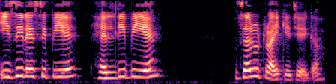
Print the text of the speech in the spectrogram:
इजी रेसिपी है हेल्दी भी है। ज़रूर ट्राई कीजिएगा।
